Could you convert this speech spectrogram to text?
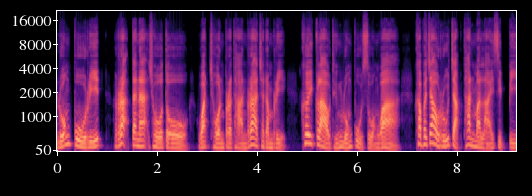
หลวงปู่ฤทธิ์รัตนโชโต วัดชนประธานราชดำริ เคยกล่าวถึงหลวงปู่สวงว่าข้าพเจ้ารู้จักท่านมาหลายสิบปี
